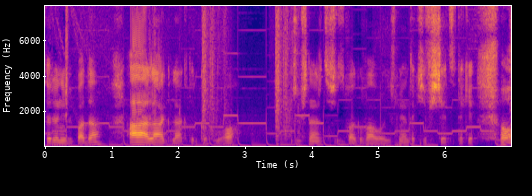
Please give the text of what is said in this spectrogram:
Serio nie wypada? A, lag, lag tylko tu, o. Już myślałem, że coś się zbagowało, już miałem tak się wściec takie O,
